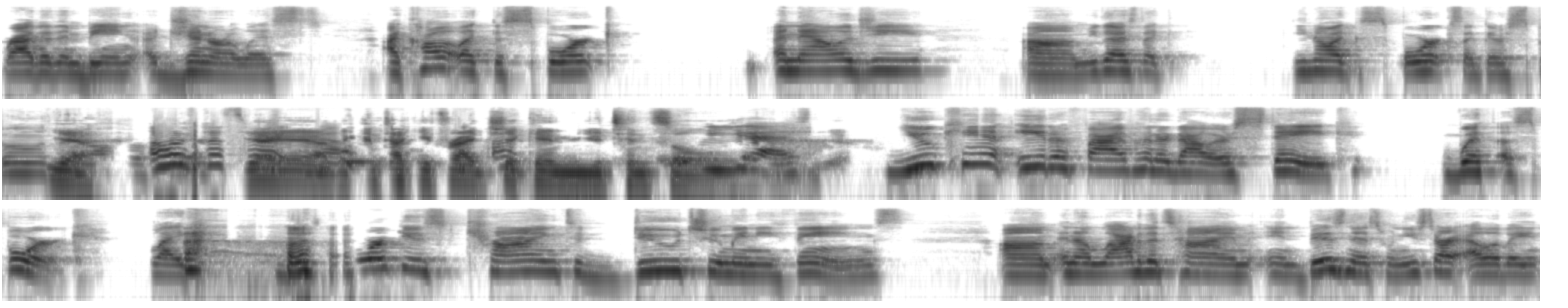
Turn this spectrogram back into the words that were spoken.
rather than being a generalist. I call it like the spork analogy. Um you guys like you know like sporks like their spoons yeah oh that's yeah, right yeah, yeah, the kentucky fried chicken utensil yes you can't eat a $500 steak with a spork. Like the spork is trying to do too many things. Um, and a lot of the time in business, when you start elevating,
